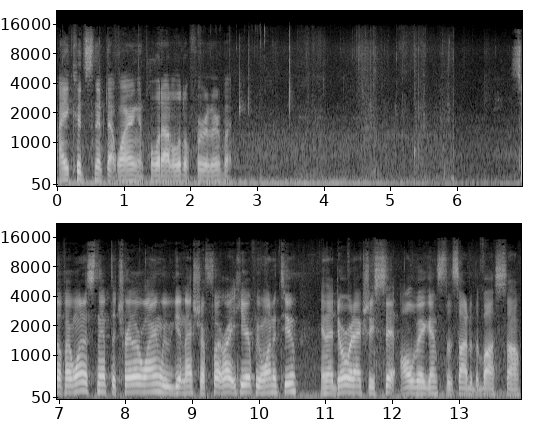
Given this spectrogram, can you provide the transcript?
I could snip that wiring and pull it out a little further, but So if I want to snip the trailer wiring, we would get an extra foot right here if we wanted to, and that door would actually sit all the way against the side of the bus. So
